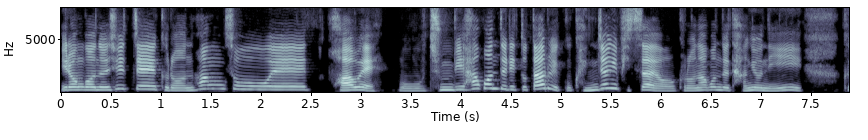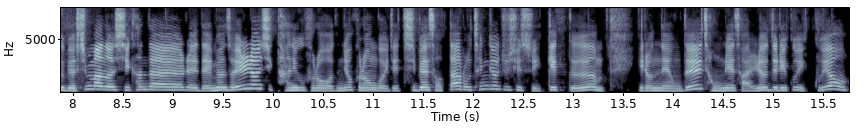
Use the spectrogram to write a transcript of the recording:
이런 거는 실제 그런 황소의 과외 뭐 준비 학원들이 또 따로 있고 굉장히 비싸요. 그런 학원들 당연히 그 몇십만 원씩 한 달에 내면서 1 년씩 다니고 그러거든요. 그런 거 이제 집에서 따로 챙겨 주실 수 있게끔 이런 내용들 정리해서 알려드리고 있고요.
